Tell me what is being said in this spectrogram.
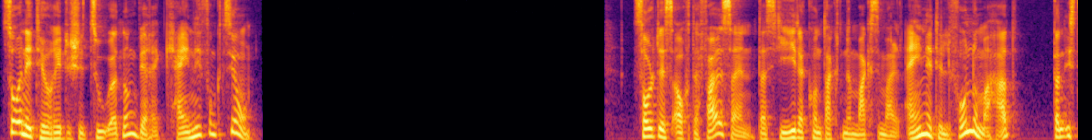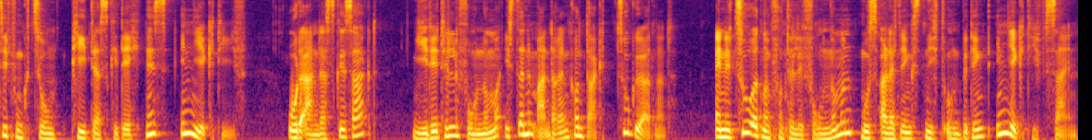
So eine theoretische Zuordnung wäre keine Funktion. Sollte es auch der Fall sein, dass jeder Kontakt nur maximal eine Telefonnummer hat, dann ist die Funktion Peters Gedächtnis injektiv. Oder anders gesagt, jede Telefonnummer ist einem anderen Kontakt zugeordnet. Eine Zuordnung von Telefonnummern muss allerdings nicht unbedingt injektiv sein.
